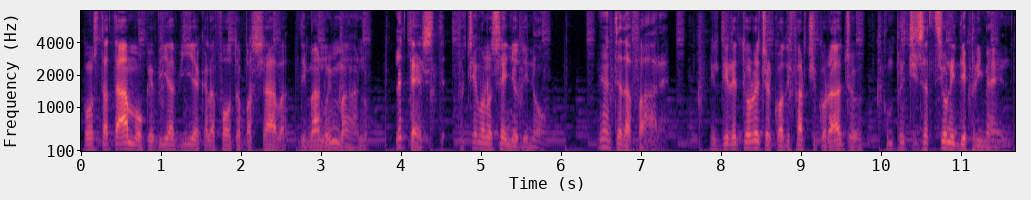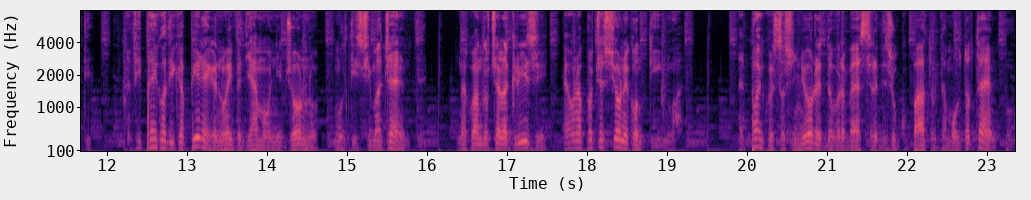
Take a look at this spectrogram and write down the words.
constatammo che via via che la foto passava di mano in mano, le teste facevano segno di no. Niente da fare. Il direttore cercò di farci coraggio con precisazioni deprimenti vi prego di capire che noi vediamo ogni giorno moltissima gente, ma quando c'è la crisi è una processione continua. E poi questo signore dovrebbe essere disoccupato da molto tempo,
